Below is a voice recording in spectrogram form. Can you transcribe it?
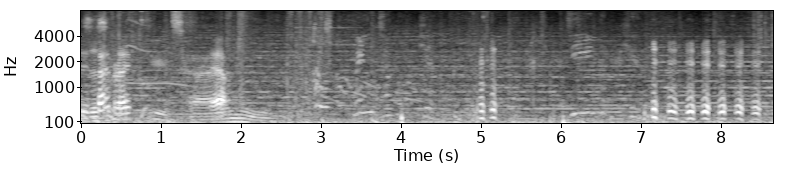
Is this time, right? Yeah.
